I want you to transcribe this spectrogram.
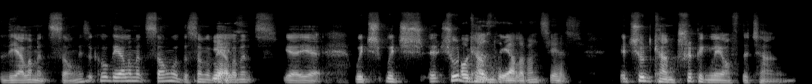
the Elements song. Is it called the Elements song or the Song of yes. the Elements? Yeah, yeah. Which, which it should or come. the Elements, yes. It should come trippingly off the tongue.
